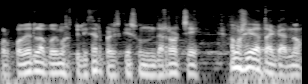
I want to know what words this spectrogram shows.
por poderla podemos utilizar, pero es que es un derroche. Vamos a ir atacando.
